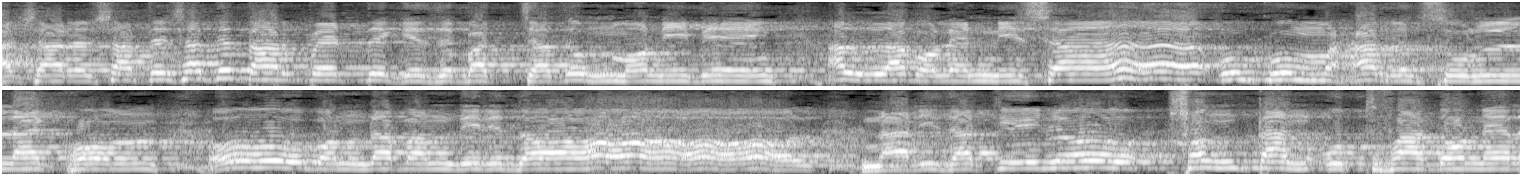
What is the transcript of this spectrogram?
আসার সাথে সাথে তার পেট থেকে যে বাচ্চা জন্ম নিবে, আল্লাহ বলেন নিশা হুকুম হারসুল্লাখম ও বন্দা বান্দির দল, নারী জাতি হইল সন্তান উৎপাদনের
